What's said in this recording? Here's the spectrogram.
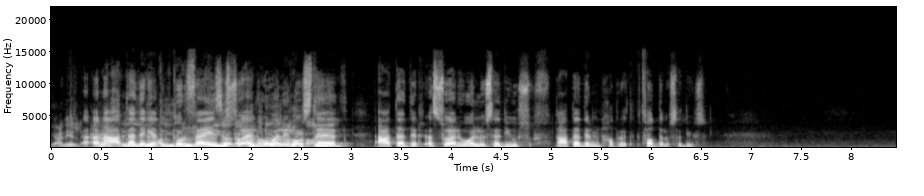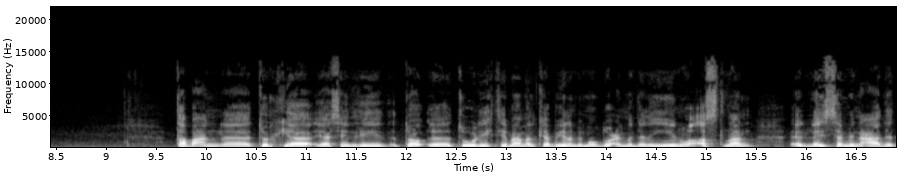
يعني الآن أنا أعتذر يا دكتور فايز السؤال هو تعطي- أعتذر السؤال هو للأستاذ يوسف. أعتذر من حضرتك. تفضل أستاذ يوسف. طبعا آه، تركيا يا سيدتي آه، تولي اهتماما كبيرا بموضوع المدنيين واصلا ليس من عادة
